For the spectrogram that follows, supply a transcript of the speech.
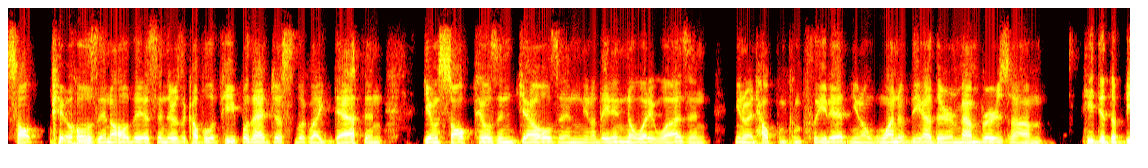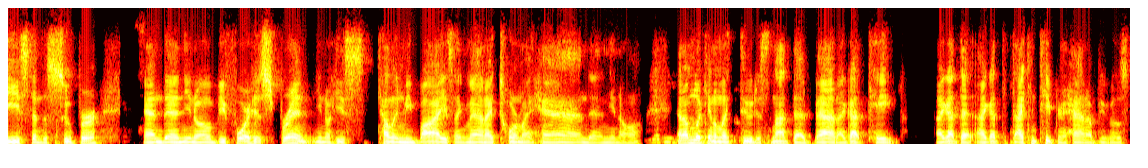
salt pills and all this. And there's a couple of people that just look like death and give them salt pills and gels, and you know, they didn't know what it was, and you know, it helped them complete it. You know, one of the other members, um, he did the beast and the super and then you know before his sprint you know he's telling me bye he's like man i tore my hand and you know and i'm looking i'm like dude it's not that bad i got tape i got that i got the, i can tape your hand up he goes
